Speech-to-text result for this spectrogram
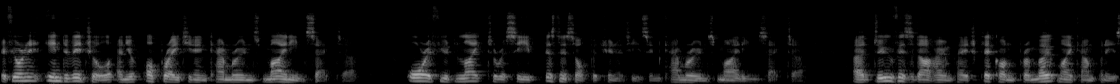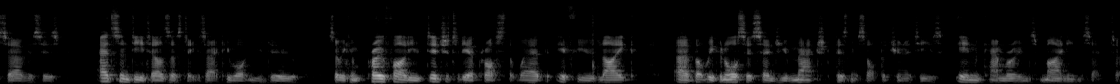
If you're an individual and you're operating in Cameroon's mining sector, or if you'd like to receive business opportunities in Cameroon's mining sector, uh, do visit our homepage, click on Promote My Company's Services, add some details as to exactly what you do, so we can profile you digitally across the web if you'd like, uh, but we can also send you matched business opportunities in Cameroon's mining sector.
